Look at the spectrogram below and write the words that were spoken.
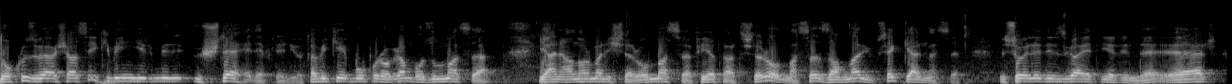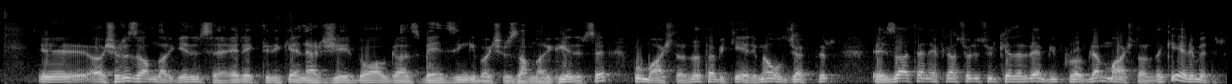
9 ve aşağısı 2023'te hedefleniyor. Tabii ki bu program bozulmazsa yani anormal işler olmazsa, fiyat artışları olmazsa, zamlar yüksek gelmezse. Söylediğiniz gayet yerinde. Eğer e, aşırı zamlar gelirse elektrik, enerji, doğalgaz, benzin gibi aşırı zamlar gelirse bu maaşlarda tabii ki erime olacaktır. E, zaten enflasyonist ülkelerde en büyük problem maaşlardaki erimedir.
